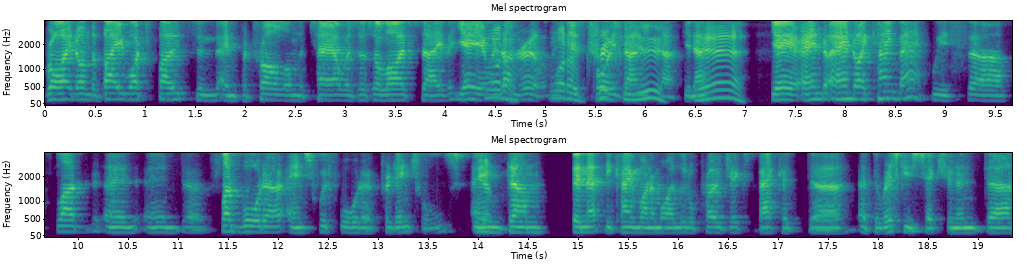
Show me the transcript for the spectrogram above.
ride on the Baywatch boats and, and patrol on the towers as a lifesaver. Yeah, yeah it was What a- unreal. It was a just boys' own stuff, you know. Yeah. Yeah, and and I came back with uh, flood and and uh, floodwater and swiftwater credentials, Yep. and um, then that became one of my little projects back at uh, at the rescue section. And uh,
